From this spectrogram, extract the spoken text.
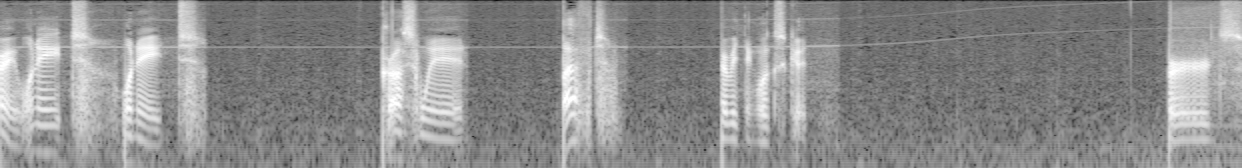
All right, one eight, one eight. Crosswind left. Everything looks good. Birds.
